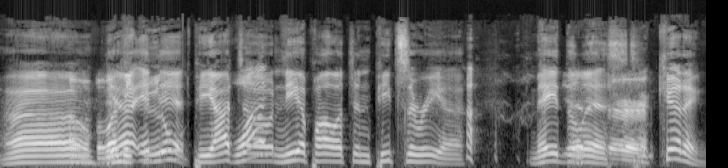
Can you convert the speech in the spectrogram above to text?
Um, but yeah, it did. Piatto What? Neapolitan Pizzeria made the Yes, list. sir. You're kidding.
